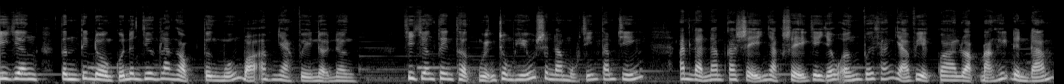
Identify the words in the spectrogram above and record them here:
Chi dân, tình tin đồn của Ninh Dương Lan Ngọc từng muốn bỏ âm nhạc vì nợ nần. Chi dân tên thật Nguyễn Trung Hiếu sinh năm 1989. Anh là nam ca sĩ, nhạc sĩ gây dấu ấn với khán giả Việt qua loạt bản hit đình đám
